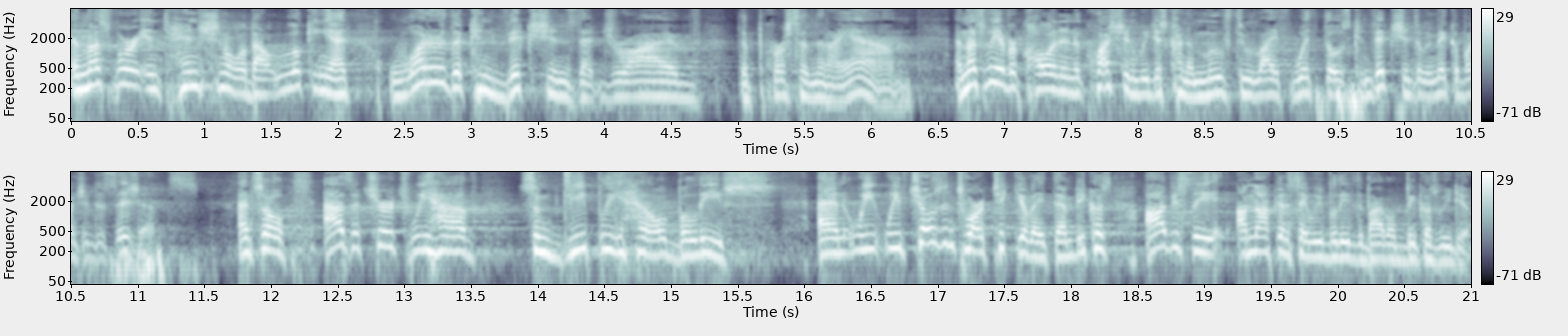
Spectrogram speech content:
unless we're intentional about looking at what are the convictions that drive the person that I am, unless we ever call it into question, we just kind of move through life with those convictions and we make a bunch of decisions. And so as a church, we have some deeply held beliefs and we, we've chosen to articulate them because obviously I'm not going to say we believe the Bible because we do.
